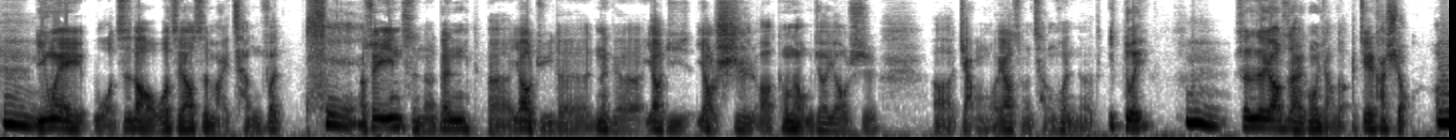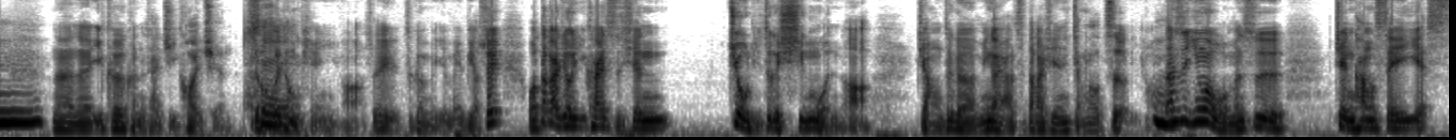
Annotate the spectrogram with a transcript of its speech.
嗯，因为我知道，我只要是买成分。是啊，所以因此呢，跟呃药局的那个药剂药师哦，通常我们叫药师，呃，讲我要什么成分的一堆，嗯，甚至药师还跟我讲说，这个较小，嗯，那那一颗可能才几块钱，就非常便宜啊，所以这个也没必要。所以我大概就一开始先就你这个新闻啊，讲这个敏感牙齿，大概先讲到这里啊。但是因为我们是健康 say yes。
